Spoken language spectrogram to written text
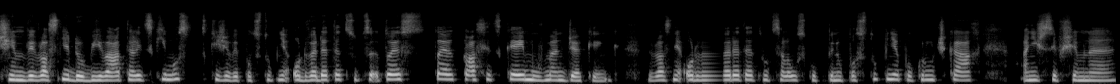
čím vy vlastně dobýváte lidský mozky, že vy podstupně odvedete, to je, to je klasický movement jacking. Vy vlastně odvedete tu celou skupinu postupně po krůčkách, aniž si všimne,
